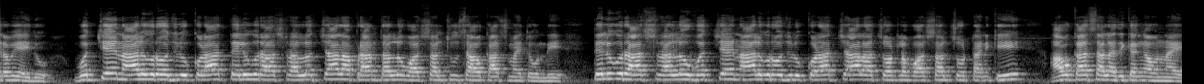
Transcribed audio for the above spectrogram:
ఇరవై ఐదు. వచ్చే నాలుగు రోజులు కూడా తెలుగు రాష్ట్రాల్లో చాలా ప్రాంతాల్లో వర్షాలు చూసే అవకాశం అయితే ఉంది. తెలుగు రాష్ట్రాల్లో వచ్చే నాలుగు రోజులు కూడా చాలా చోట్ల వర్షాలు చూడటానికి అవకాశాలు అధికంగా ఉన్నాయి.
